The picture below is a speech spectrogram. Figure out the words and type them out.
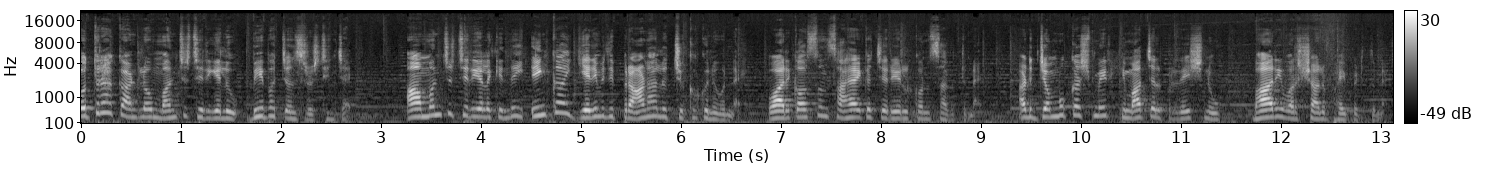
ఉత్తరాఖండ్లో మంచు చర్యలు బీభత్సం సృష్టించాయి. ఆ మంచు చర్యల కింద ఇంకా ఎనిమిది ప్రాణాలు చిక్కుకుని ఉన్నాయి. వారి కోసం సహాయక చర్యలు కొనసాగుతున్నాయి. అటు జమ్మూ కాశ్మీర్ హిమాచల్ ప్రదేశ్ను భారీ వర్షాలు భయపెడుతున్నాయి.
